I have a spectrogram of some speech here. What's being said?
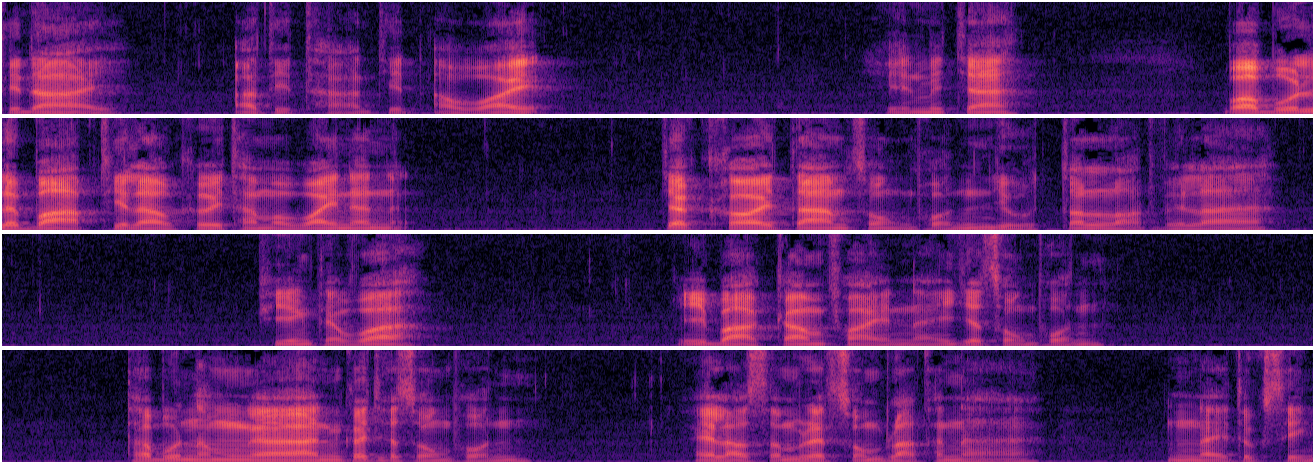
ที่ได้ อธิษฐานจิตเอาไว้ เห็นไหมจ๊ะ ว่าบุญและบาปที่เราเคยทำเอาไว้นั้น จะคอยตามส่งผลอยู่ตลอดเวลา เพียงแต่ว่าวิบากกรรมฝ่ายไหนจะส่งผล ถ้าบุญทำงานก็จะส่งผล ให้เราสำเร็จสมปรารถนาในทุกสิ่ง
